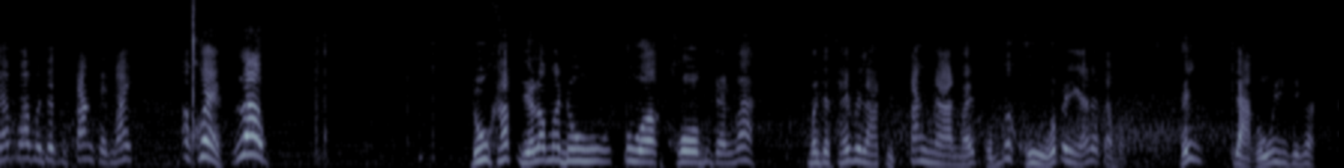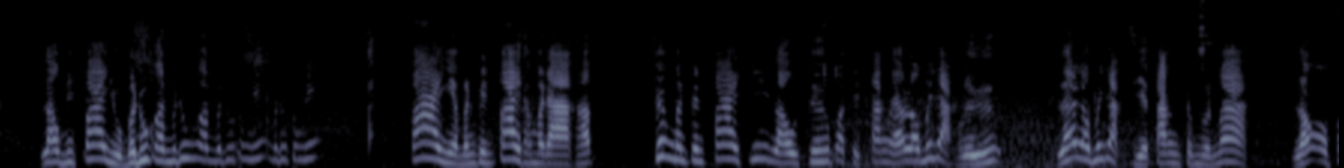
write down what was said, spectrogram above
ครับ ว่ามันจะติดตั้งเสร็จไหมโอเคเริ่มดูครับ เดี๋ยวเรามาดูตัวโคมกันว่า มันจะใช้เวลาติดตั้งนานไหม ผมก็ขู่เขาไปอย่างนั้นนะแต่บอกเฮ้ยอยากรู้จริงๆว่าเรามีป้ายอยู่มาดูก่อนมาดูก่อนมาดูตรงนี้มาดูตรงนี้ ป้ายเนี่ยมันเป็นป้ายธรรมดาครับ ซึ่งมันเป็นป้ายที่เราซื้อมาติดตั้งแล้วเราไม่อยากรื้อและเราไม่อยากเสียตังค์จำนวนมาก แล้วเอาไฟ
